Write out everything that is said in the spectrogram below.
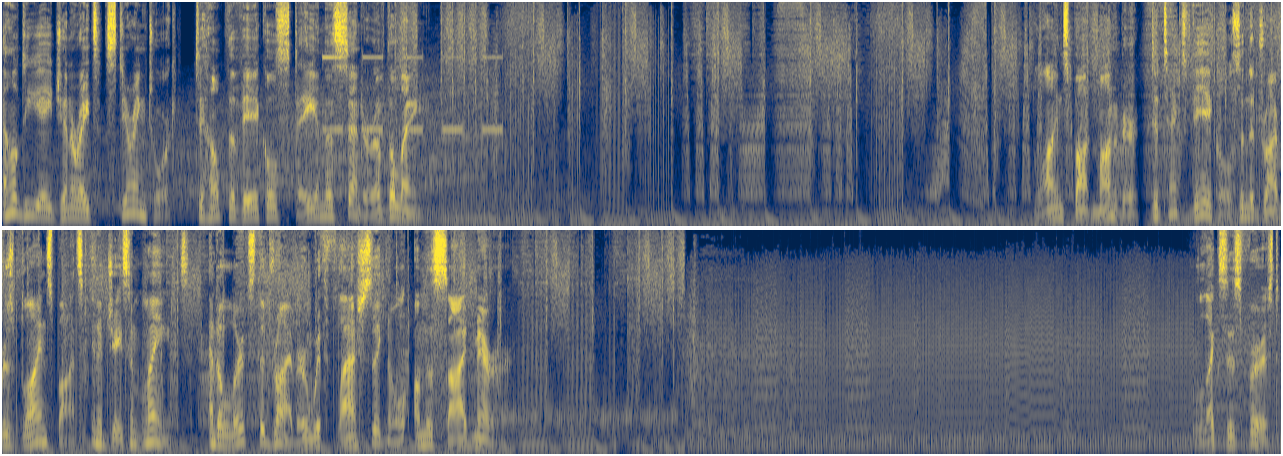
LDA generates steering torque to help the vehicle stay in the center of the lane. Blind Spot Monitor detects vehicles in the driver's blind spots in adjacent lanes and alerts the driver with flash signal on the side mirror. Lexus First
